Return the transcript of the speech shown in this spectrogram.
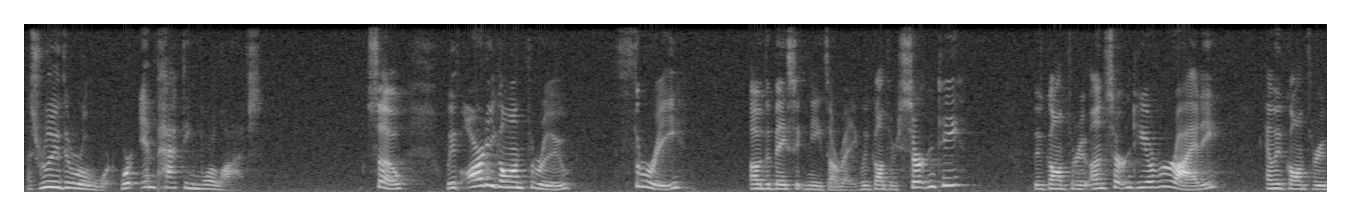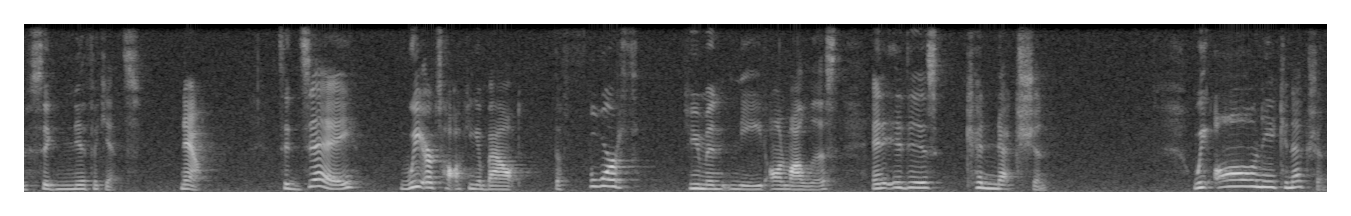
That's really the reward. We're impacting more lives. So, we've already gone through three of the basic needs already. We've gone through certainty, we've gone through uncertainty or variety, and we've gone through significance. Now, today we are talking about the fourth human need on my list, and it is connection. We all need connection.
